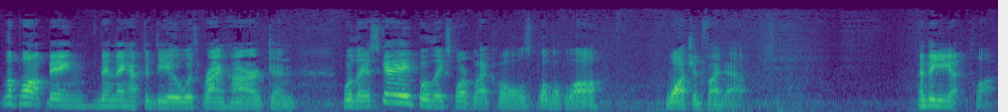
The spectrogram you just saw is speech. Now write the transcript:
the plot being then they have to deal with Reinhardt and will they escape? Will they explore black holes? Blah blah blah. Watch and find out. I think you got the plot.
